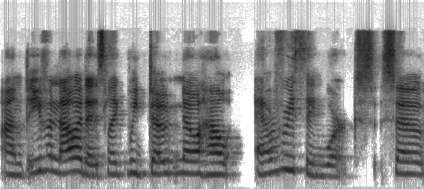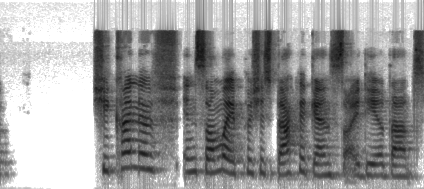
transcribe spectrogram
And even nowadays, like, we don't know how everything works. So she kind of in some way pushes back against the idea that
